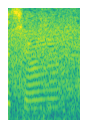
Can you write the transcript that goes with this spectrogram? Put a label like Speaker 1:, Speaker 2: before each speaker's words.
Speaker 1: Good show.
